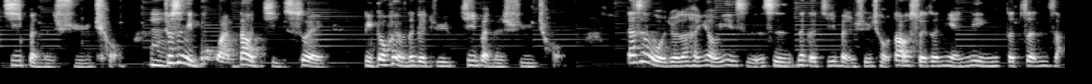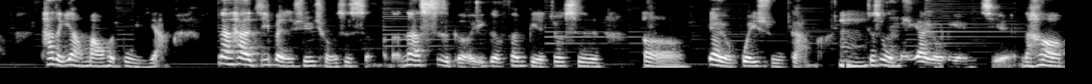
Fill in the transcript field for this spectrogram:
基本的需求，嗯，就是你不管到几岁，你都会有那个基基本的需求。但是我觉得很有意思的是，那个基本需求到随着年龄的增长，它的样貌会不一样。那他的基本需求是什么呢？那四个一个分别就是，呃，要有归属感嘛，嗯，就是我们要有连接，然后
